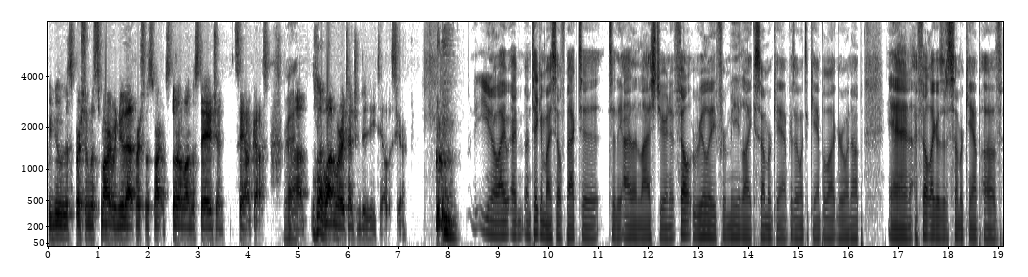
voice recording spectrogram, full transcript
we knew this person was smart, we knew that person was smart. Let's throw them on the stage and see how it goes. Right. Uh, a lot more attention to detail this year. you know, I I'm, I'm taking myself back to to the island last year, and it felt really for me like summer camp because I went to camp a lot growing up, and I felt like I was at a summer camp of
